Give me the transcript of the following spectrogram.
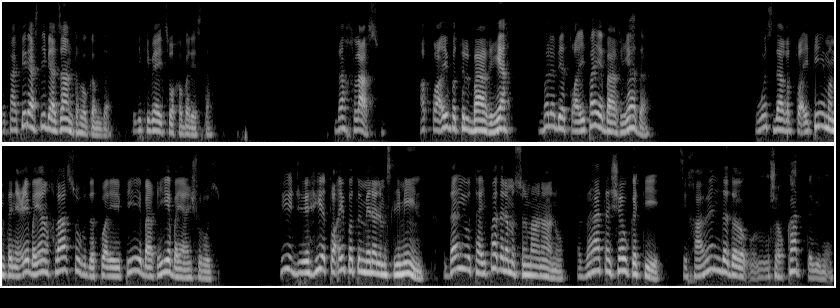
د کافر اصلي بیا ځان ته حکم ده په دې کې بیا څو خبرې شته دا خلاص الطائبه الباغيه بل بیا طائفه باغيه ده اوس دغه طائفه ممتنعه بیان خلاص او د طائفه باغيه بیان شروع هي هي طائفه من المسلمين دا یو طائفه د مسلمانانو ذات شوکتی سی خاوند د شوکات د ویني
